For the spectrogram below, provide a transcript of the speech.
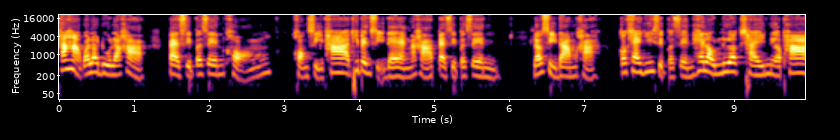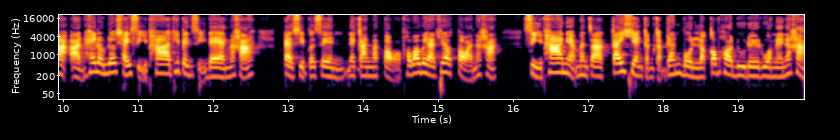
ถ้าหากว่าเราดูแล้วค่ะ 80%ของของสีผ้าที่เป็นสีแดงนะคะ 80%แล้วสีดำค่ะ ก็แค่ 20%ให้เราเลือกใช้เนื้อผ้าอ่านให้เราเลือกใช้สีผ้าที่เป็นสีแดงนะคะ 80%ในการมาต่อ เพราะว่าเวลาที่เราต่อนะคะ สีผ้าเนี่ยมันจะใกล้เคียงกันกับด้านบน แล้วก็พอดูโดยรวมเลยนะคะ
